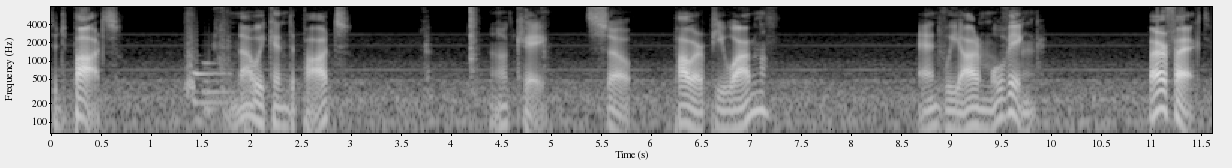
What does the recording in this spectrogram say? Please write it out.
to depart. Now we can depart. Okay, so power P1 and we are moving. Perfect.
